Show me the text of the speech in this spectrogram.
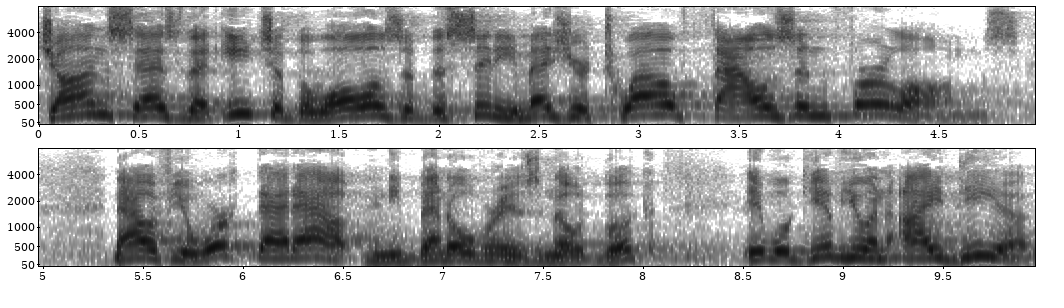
John says that each of the walls of the city measure 12,000 furlongs. Now, if you work that out, and he bent over his notebook, it will give you an idea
